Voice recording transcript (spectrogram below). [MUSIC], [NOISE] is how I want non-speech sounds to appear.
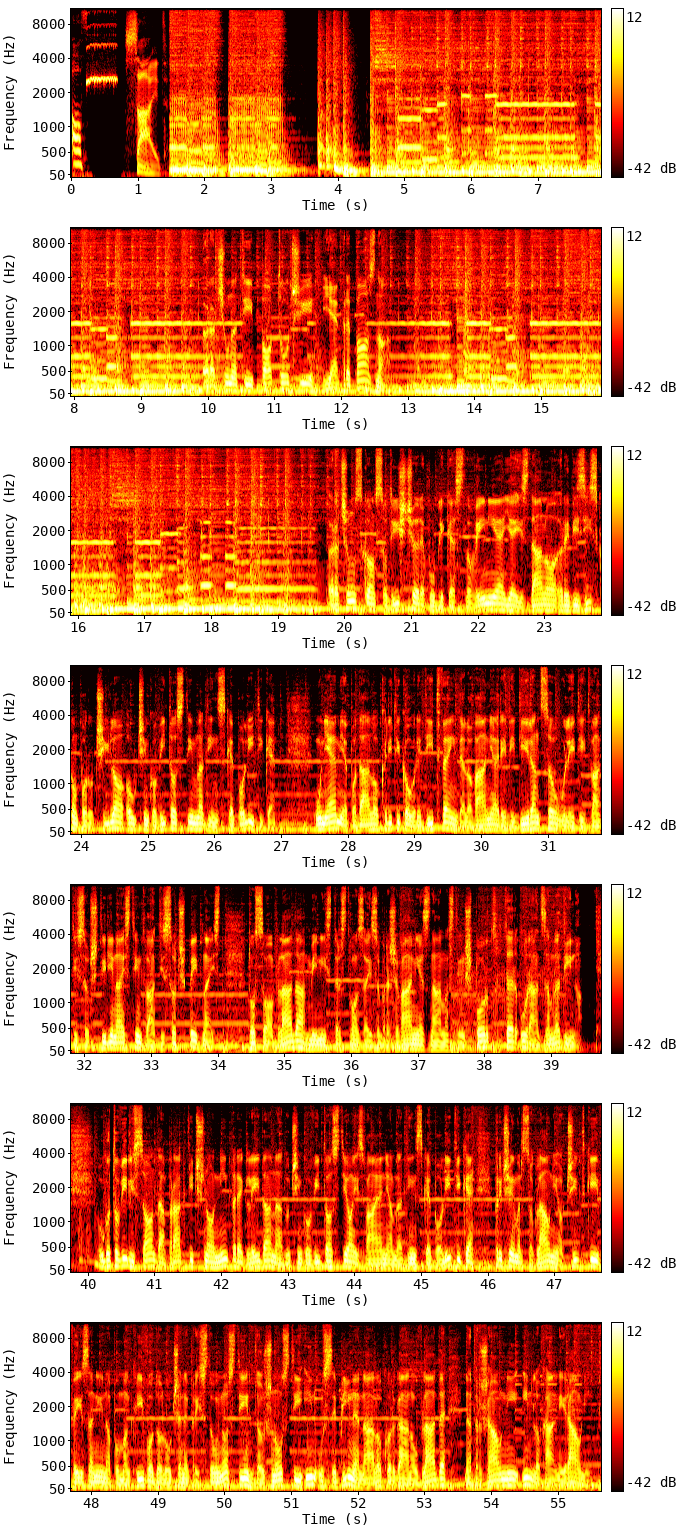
Offside. Računati po toči je prepozno. Računsko sodišče Republike Slovenije je izdalo revizijsko poročilo o učinkovitosti mladinske politike. V njem je podalo kritiko ureditve in delovanja revidirancov v letih 2014 in 2015. To so vlada, Ministrstvo za izobraževanje, znanost in šport ter Urad za mladino. Ugotovili so, da praktično ni pregleda nad učinkovitostjo izvajanja mladinske politike, pri čemer so glavni očitki vezani na pomankljivo določene pristojnosti, dožnosti in vsebine nalog organov vlade na državni in lokalni ravni.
